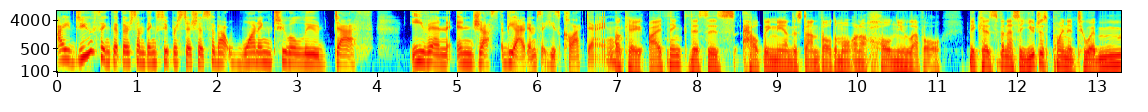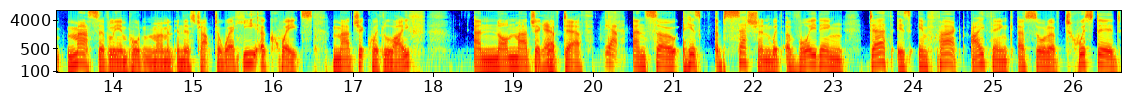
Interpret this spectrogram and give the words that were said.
I do think that there's something superstitious about wanting to elude death, even in just the items that he's collecting. Okay, I think this is helping me understand Voldemort on a whole new level. Because, Vanessa, you just pointed to a m- massively important moment in this chapter where he equates magic with life and non magic Yep. with death. Yep. And so his obsession with avoiding death is, in fact, I think, a sort of twisted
